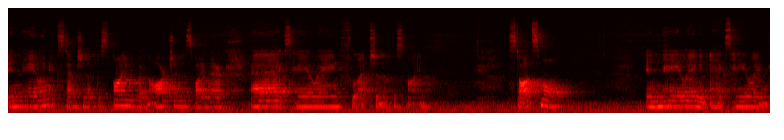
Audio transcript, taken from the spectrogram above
Inhaling, extension of the spine. We've got an arch in the spine there. Exhaling, flexion of the spine. Start small. Inhaling and exhaling.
